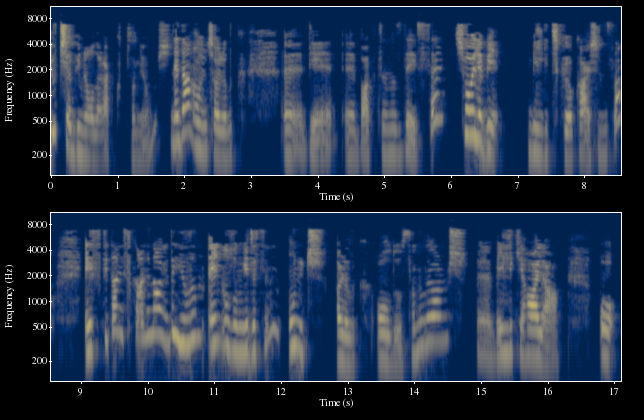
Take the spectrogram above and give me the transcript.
Lucia günü olarak kutlanıyormuş. Neden 13 Aralık e, diye e, baktığınızda ise şöyle bir bilgi çıkıyor karşımıza. Eskiden İskandinavya'da yılın en uzun gecesinin 13 Aralık olduğu sanılıyormuş. E, belli ki hala o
